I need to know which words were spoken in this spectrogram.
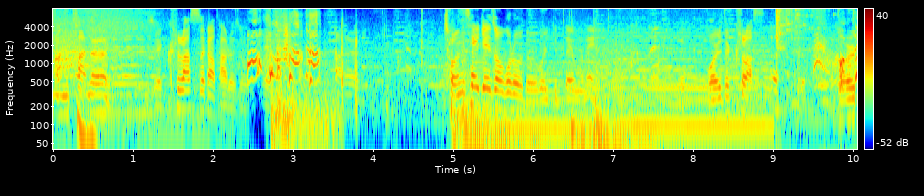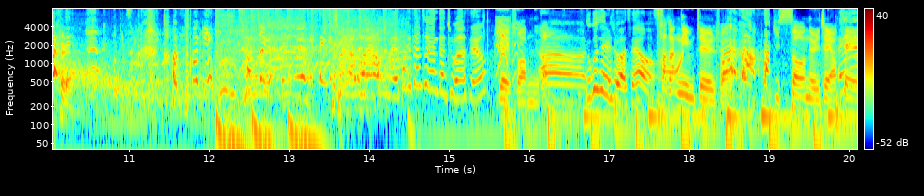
방탄은 이제 클래스가 다르죠. 전 세계적으로 놀고 있기 때문에 월드 클래스. 월클. 갑자기 갑자기 승부욕이 봐요. 아니 방탄소년단 좋아하세요? 네, 좋아합니다. 아 누구 제일 좋아하세요? 사장님 제일 좋아. 빗선을 제 앞에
